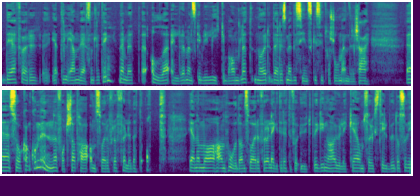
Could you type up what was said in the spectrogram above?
Det fører eh, til en vesentlig ting, nemlig at alle eldre mennesker blir likebehandlet når deres medisinske situasjon endrer seg. Eh, så kan kommunene fortsatt ha ansvaret for å følge dette opp gjennom å ha en hovedansvaret for å legge til rette for utbygging av ulike omsorgstilbud osv.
